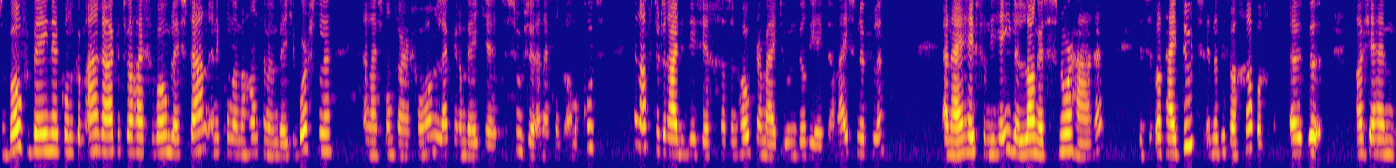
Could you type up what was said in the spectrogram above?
zijn bovenbenen kon ik hem aanraken. Terwijl hij gewoon bleef staan. En ik kon met mijn hand hem een beetje borstelen. En hij stond daar gewoon lekker een beetje te soezen. En hij vond het allemaal goed. En af en toe draaide hij zich zijn hoofd naar mij toe en wilde hij even naar mij snuffelen. En hij heeft van die hele lange snorharen. Dus wat hij doet, en dat is wel grappig. Uh, de, als je hem,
